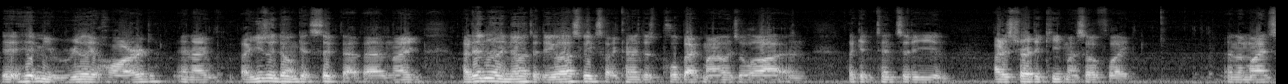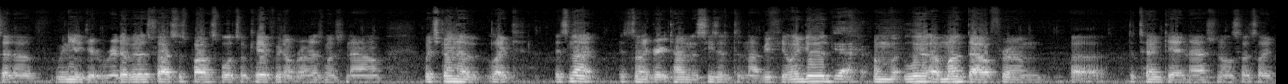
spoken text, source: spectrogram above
it hit me really hard, and I I usually don't get sick that bad, and I I didn't really know what to do last week, so I kind of just pulled back mileage a lot and like intensity, and I just tried to keep myself like in the mindset of we need to get rid of it as fast as possible. It's okay if we don't run as much now, which kind of like it's not it's not a great time in the season to not be feeling good. Yeah, I'm li- a month out from uh, the 10K at Nationals, so it's like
